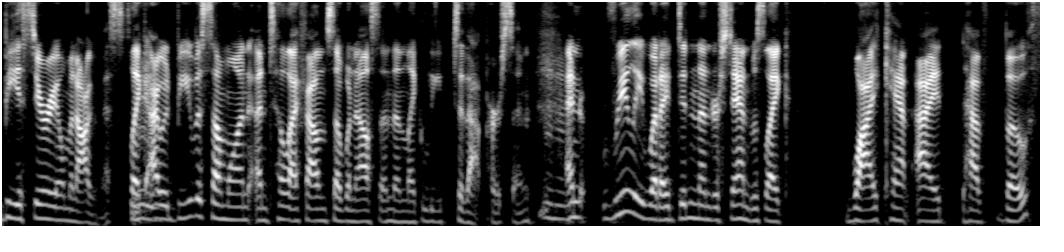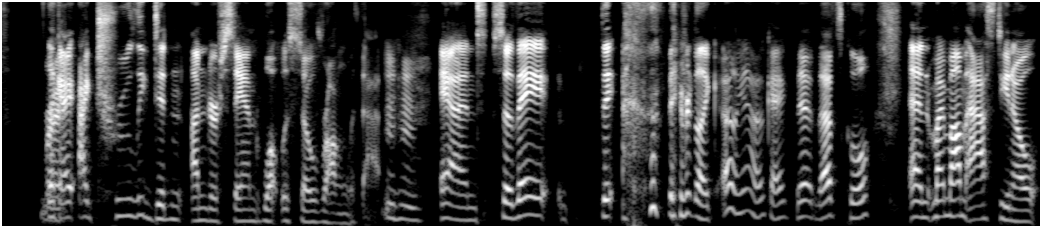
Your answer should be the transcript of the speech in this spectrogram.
be a serial monogamist. Like Mm. I would be with someone until I found someone else, and then like leap to that person. Mhm. And really, what I didn't understand was like, why can't I have both? right. Like I, I truly didn't understand what was so wrong with that. Mhm. And so they they they were like, "Oh yeah, okay. Yeah, that's cool." And my mom asked, you know,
